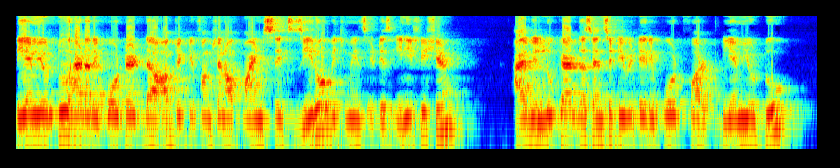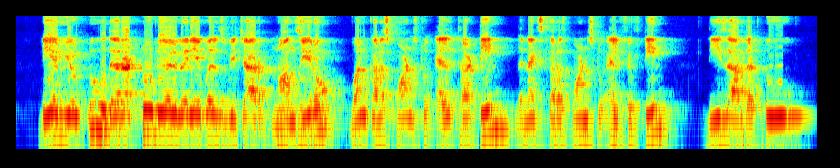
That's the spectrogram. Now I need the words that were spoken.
DMU2 had a reported uh, objective function of 0.60 which means it is inefficient. I will look at the sensitivity report for DMU2 DMU2, there are two dual variables which are non-zero. One corresponds to L13, the next corresponds to L15. These are the two,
